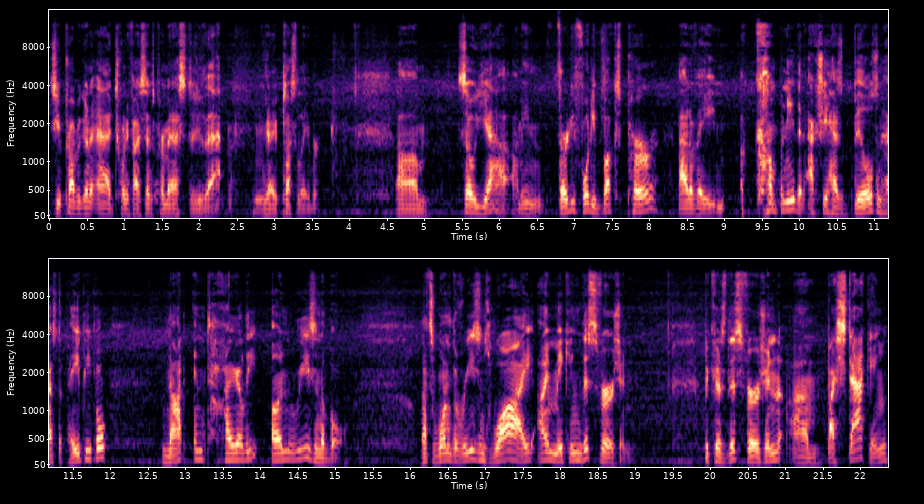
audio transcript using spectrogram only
So you're probably going to add 25 cents per mask to do that. Okay, plus labor. Um, so yeah, I mean, 30, 40 bucks per out of a, a company that actually has bills and has to pay people, not entirely unreasonable. That's one of the reasons why I'm making this version. Because this version, um, by stacking,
